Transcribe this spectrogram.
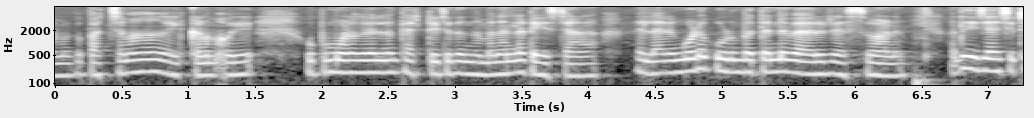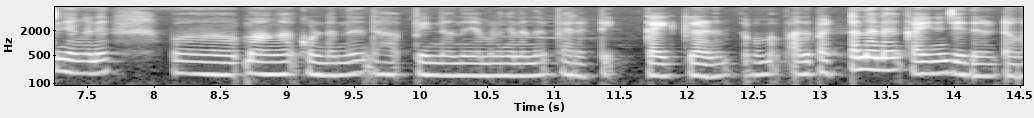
നമുക്ക് പച്ചമാങ്ങ കഴിക്കണം. ഒരു ഉപ്പുമുളകിലെല്ലാം പരട്ടിയിട്ട് തിന്നുമ്പോൾ നല്ല ടേസ്റ്റാണ് എല്ലാവരും കൂടെ കൂടുമ്പോൾ തന്നെ വേറൊരു രസമാണ്. അത് വിചാരിച്ചിട്ട് ഞങ്ങനെ മാങ്ങ കൊണ്ടുവന്ന് ഇതാ പിന്നെ ഒന്ന് നമ്മളിങ്ങനെ ഒന്ന് പുരട്ടി കഴിക്കുകയാണ്. അപ്പം അത് പെട്ടെന്ന് തന്നെ കഴിഞ്ഞും ചെയ്തു കേട്ടോ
